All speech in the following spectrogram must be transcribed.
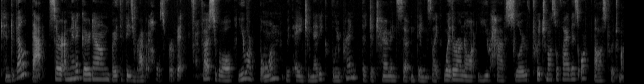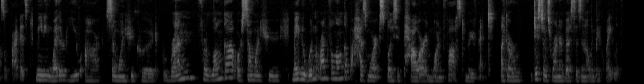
can develop that. So I'm going to go down both of these rabbit holes for a bit. First of all, you are born with a genetic blueprint that determines certain things like whether or not you have slow twitch muscle fibers or fast twitch muscle fibers, meaning whether you are someone who could run for longer or someone who maybe wouldn't run for longer but has more explosive power in one fast movement, like a distance runner versus an Olympic weightlifter.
